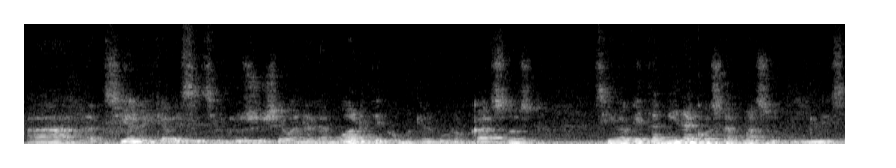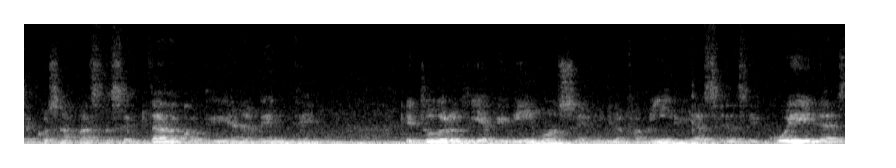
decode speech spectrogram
a acciones que a veces incluso llevan a la muerte, como en algunos casos, sino que también a cosas más sutiles, a cosas más aceptadas cotidianamente, que todos los días vivimos en las familias, en las escuelas,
